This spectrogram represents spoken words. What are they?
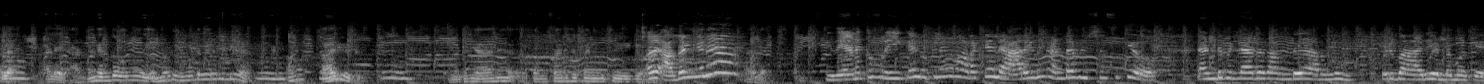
അല്ല അല്ലെ അങ്ങനെ എന്തോ ഒന്ന് എന്നോട് ഇങ്ങോട്ട് കയറില്ല ഉം. ആ കാര്യമായിട്ട് ഉം. എന്നിട്ട് ഞാൻ സംസാരിച്ചപ്പോ എനിക്ക് ചോദിക്കും അതെ, അതെങ്ങനെയാ അല്ല ഇത് കണക്ക് ഫ്രീക്കൻ ലുക്കിലൊക്കെ നടക്കല്ലേ? ആരെങ്കിലും കണ്ടാ വിശ്വസിക്കോ? രണ്ട് പിള്ളേരുടെ തണ്ട് അറിഞ്ഞും ഒരു ഭാര്യ ഉണ്ടെന്നൊക്കെ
